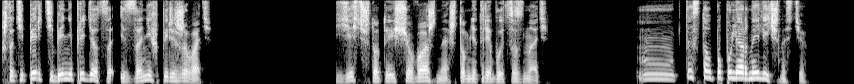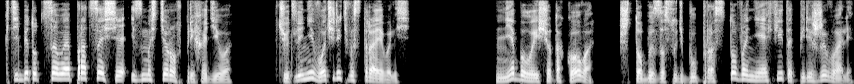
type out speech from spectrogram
что теперь тебе не придется из-за них переживать. Есть что-то еще важное, что мне требуется знать. Ты стал популярной личностью. К тебе тут целая процессия из мастеров приходила. Чуть ли не в очередь выстраивались. Не было еще такого, чтобы за судьбу простого неофита переживали.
